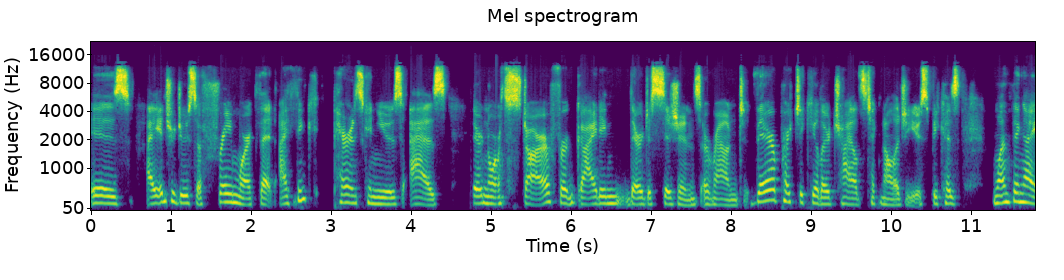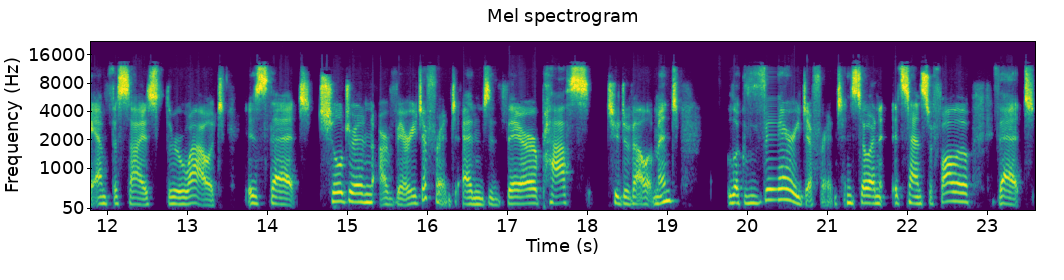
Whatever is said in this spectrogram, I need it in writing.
is I introduce a framework that I think parents can use as their North Star for guiding their decisions around their particular child's technology use. Because one thing I emphasize throughout is that children are very different and their paths to development look very different. And so, and it stands to follow that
